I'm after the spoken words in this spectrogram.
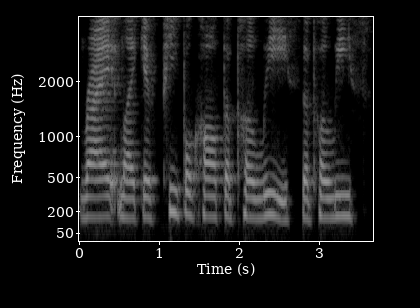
right like if people called the police the police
